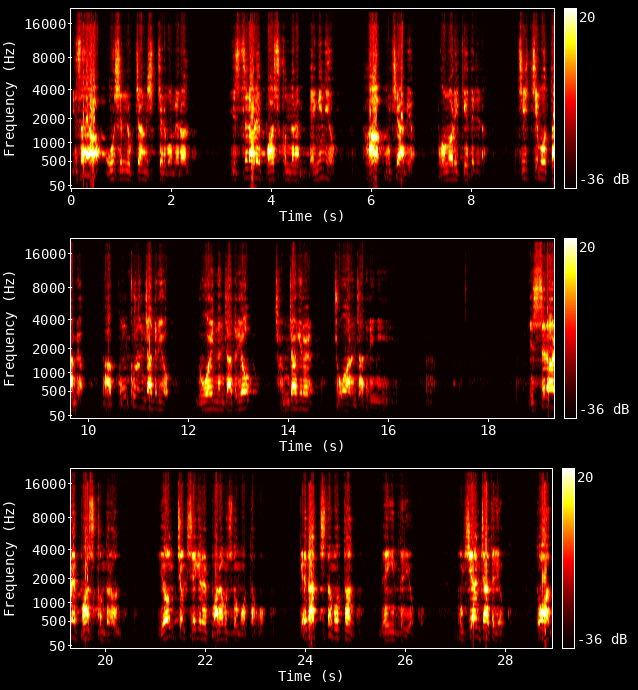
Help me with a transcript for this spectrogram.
이사야 56장 10절에 보면은 이스라엘의 바수꾼들은 맹인이요 다 무지하며 벙어리 개들이라 짓지 못하며 다 꿈꾸는 자들이요 누워있는 자들이요 잠자기를 좋아하는 자들이니 이스라엘의 바수꾼들은 영적 세계를 바라보지도 못하고 깨닫지도 못한 맹인들이었고 무지한 자들이었고 또한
